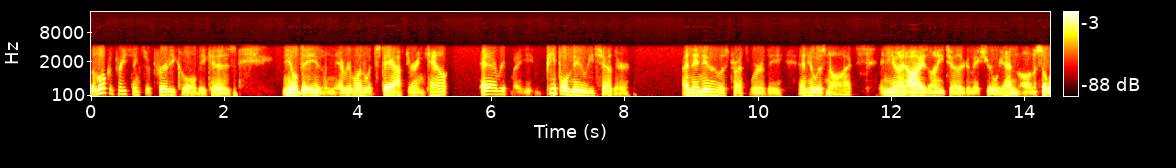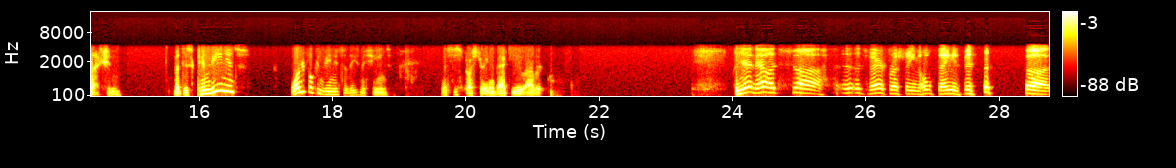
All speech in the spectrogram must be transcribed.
The local precincts are pretty cool because in the old days when everyone would stay after and count, every people knew each other, and they knew who was trustworthy and who was not, and you had eyes on each other to make sure we had an honest election. But this convenience, wonderful convenience of these machines, it's just frustrating. Back to you, Robert. Yeah, no, it's uh, it's very frustrating. The whole thing has been, uh,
